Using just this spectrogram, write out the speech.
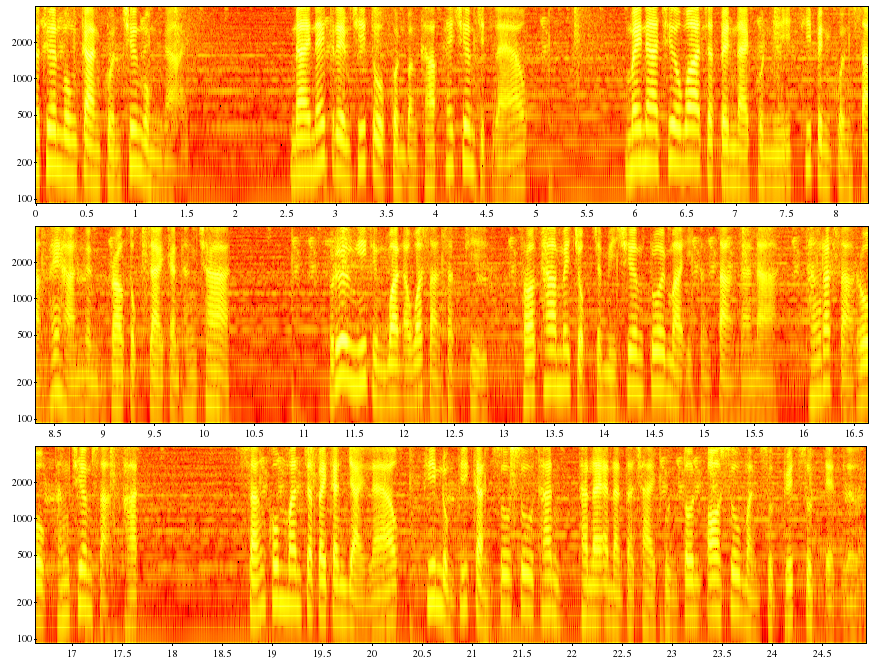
ะเทือนวงการคนเชื่องมงาย นายไนเตรียมชี้ตัวคนบังคับให้เชื่อมจิตแล้ว ไม่น่าเชื่อว่าจะเป็นนายคนนี้ที่เป็นคนสั่งให้หาเงินเราตกใจกันทั้งชาติ เรื่องนี้ถึงวันอวสานสักที เพราะถ้าไม่จบจะมีเชื่อมกล้วยมาอีกต่างๆ นานา ทั้งรักษาโรคทั้งเชื่อมสารพัดสังคมมันจะไปกันใหญ่แล้ว พี่หนุ่มพี่กันสู้ๆท่าน ทนายอนันตชัยคุณต้นอ้อสู้มันสุดฤทธิ์สุดเด็ดเลย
